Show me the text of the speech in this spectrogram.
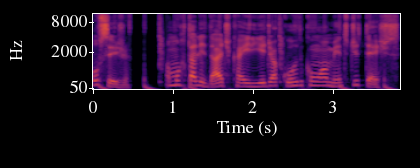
Ou seja, a mortalidade cairia de acordo com o aumento de testes.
